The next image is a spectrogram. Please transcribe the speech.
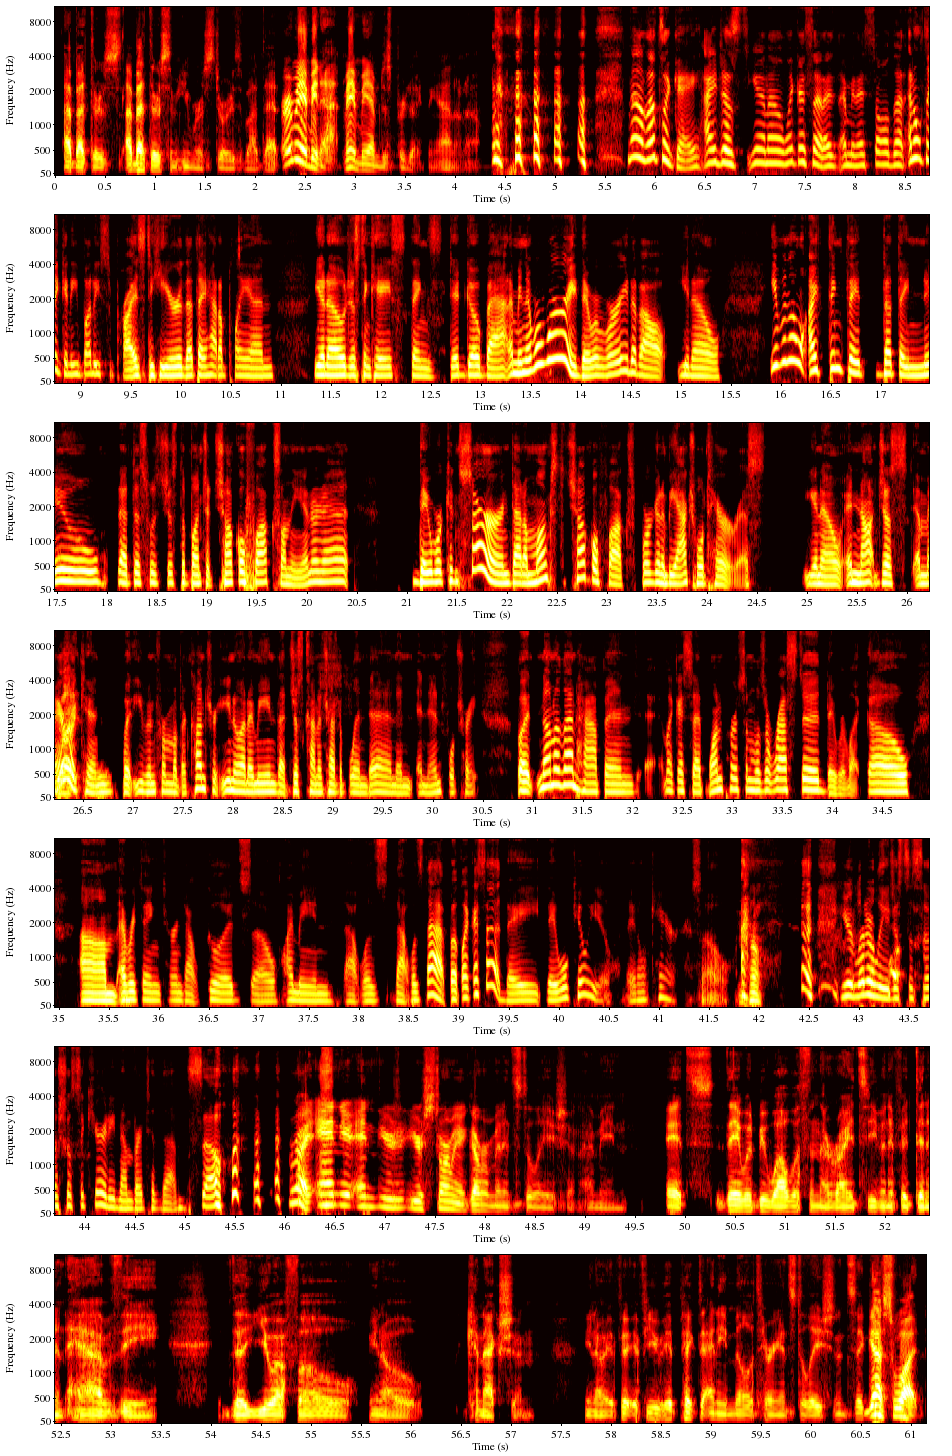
I bet there's I bet there's some humorous stories about that, or maybe not. Maybe I'm just projecting. I don't know. no, that's okay. I just you know, like I said, I, I mean, I saw that. I don't think anybody's surprised to hear that they had a plan. You know, just in case things did go bad. I mean, they were worried. They were worried about you know even though I think they that they knew that this was just a bunch of chuckle fucks on the internet, they were concerned that amongst the chuckle fucks were going to be actual terrorists, you know, and not just American, right. but even from other countries, you know what I mean? That just kind of tried to blend in and, and infiltrate. But none of that happened. Like I said, one person was arrested, they were let go. Um, everything turned out good. So I mean, that was that was that. But like I said, they they will kill you. They don't care. So no. you're literally just a social security number to them. So right, and you're and you're you're storming a government installation. I mean, it's they would be well within their rights even if it didn't have the the UFO you know connection. You know, if if you had picked any military installation and said, "Guess what?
